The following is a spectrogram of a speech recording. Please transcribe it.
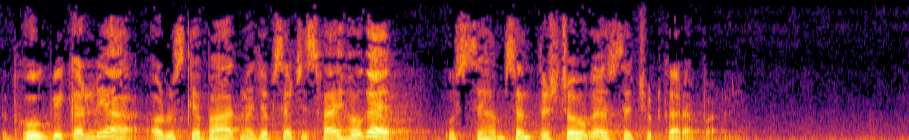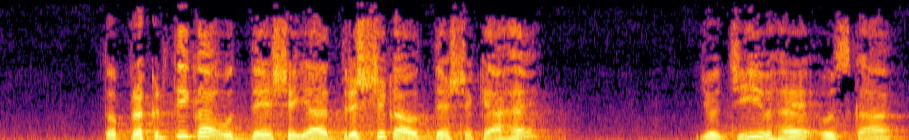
तो भोग भी कर लिया और उसके बाद में जब सेटिस्फाई हो गए, उससे हम संतुष्ट हो गए, उससे छुटकारा पा लिया। तो प्रकृति का उद्देश्य या दृश्य का उद्देश्य क्या है? जो जीव है, उसका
